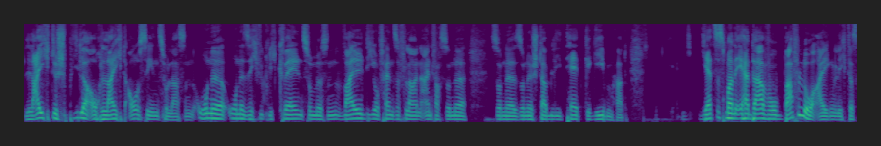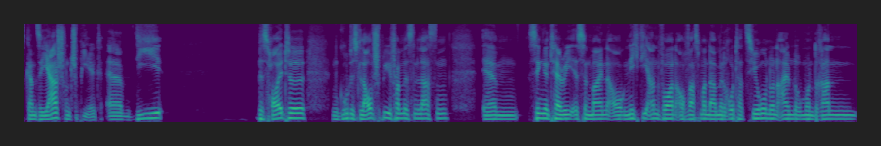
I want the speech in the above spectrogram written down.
leichte Spiele auch leicht aussehen zu lassen, ohne, ohne sich wirklich quälen zu müssen, weil die Offensive Line einfach so eine, so eine, so eine Stabilität gegeben hat. Jetzt ist man eher da, wo Buffalo eigentlich das ganze Jahr schon spielt. Äh, die bis heute ein gutes Laufspiel vermissen lassen. Ähm, Singletary ist in meinen Augen nicht die Antwort, auch was man da mit Rotation und allem drum und dran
